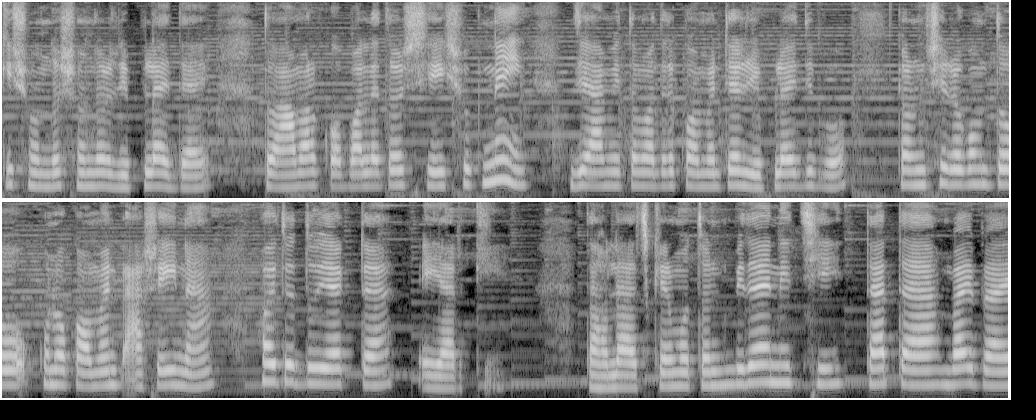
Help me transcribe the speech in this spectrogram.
কি সুন্দর সুন্দর রিপ্লাই দেয়। তো আমার কপালে তো সেই সুখ নেই যে আমি তোমাদের কমেন্টে রিপ্লাই দিব, কারণ সেরকম তো কোনো কমেন্ট আসেই না, হয়তো দুই একটা, এই আর কি। তাহলে আজকের মতন বিদায় নিচ্ছি। টাটা বাই বাই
